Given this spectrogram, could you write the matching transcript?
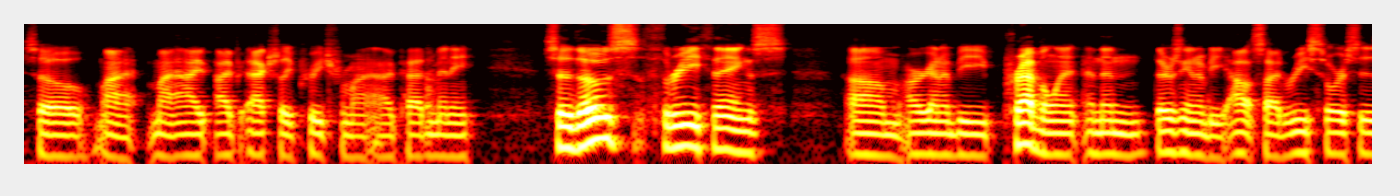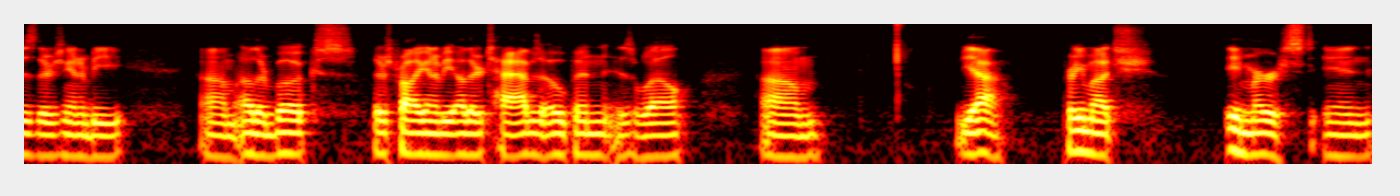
So my my I, I actually preach from my iPad Mini. So those three things um, are going to be prevalent, and then there's going to be outside resources. There's going to be um, other books. There's probably going to be other tabs open as well. Um, yeah, pretty much immersed in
